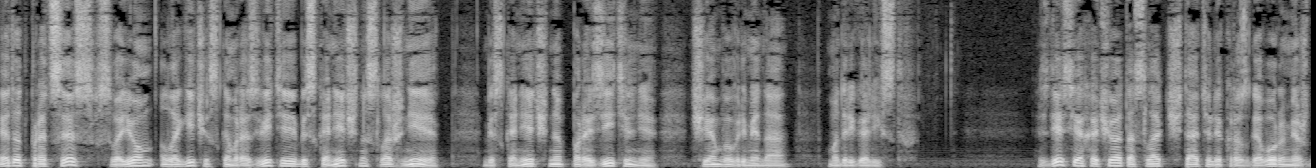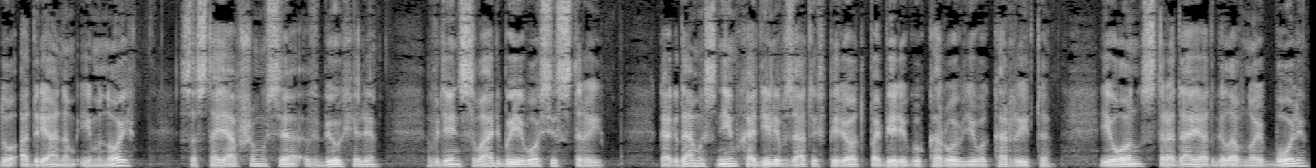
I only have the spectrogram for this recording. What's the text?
этот процесс в своем логическом развитии бесконечно сложнее, бесконечно поразительнее, чем во времена мадригалистов. Здесь я хочу отослать читателя к разговору между Адрианом и мной, состоявшемуся в Бюхеле в день свадьбы его сестры, когда мы с ним ходили взад и вперед по берегу коровьего корыта, и он, страдая от головной боли,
